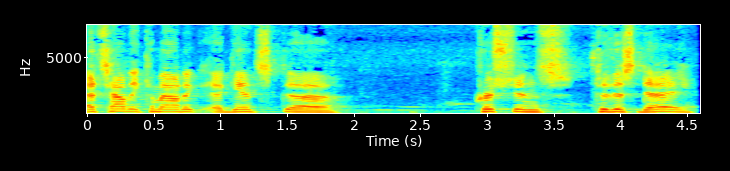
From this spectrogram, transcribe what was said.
that's how they come out against uh, Christians to this day.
